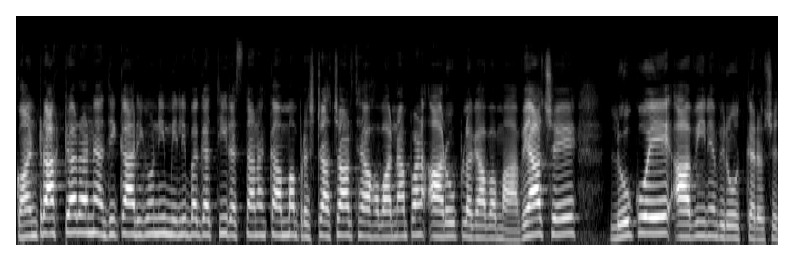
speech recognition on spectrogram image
કોન્ટ્રાક્ટર અને અધિકારીઓની મિલીભગતથી રસ્તાના કામમાં ભ્રષ્ટાચાર થયા હોવાના પણ આરોપ લગાવવામાં આવ્યા છે. લોકોએ આવીને વિરોધ કર્યો છે.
